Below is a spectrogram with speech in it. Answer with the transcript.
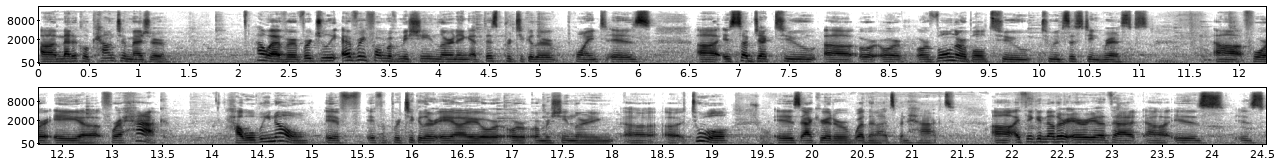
uh, medical countermeasure. However, virtually every form of machine learning at this particular point is uh, is subject to uh, or, or, or, vulnerable to, to existing risks uh, for, a, uh, for a hack. How will we know if, if a particular AI or, or, or machine learning uh, uh, tool sure. is accurate or whether or not it's been hacked? I think another area that is is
